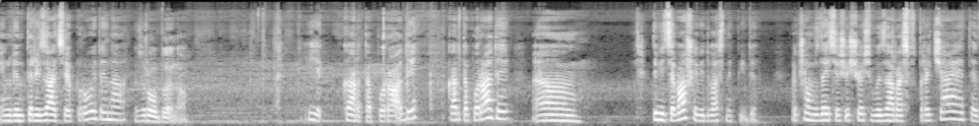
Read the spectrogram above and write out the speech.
інвентаризація пройдена, зроблено. І карта поради. Карта поради. Е, дивіться, ваше від вас не піде. Якщо вам здається, що щось ви зараз втрачаєте,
